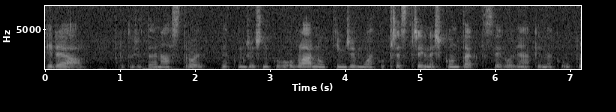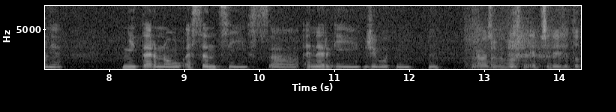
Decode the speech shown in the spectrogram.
ideál, protože to je nástroj, jak můžeš někoho ovládnout tím, že mu jako přestřihneš kontakt s jeho nějakým jako úplně niternou esencí, s uh, energií životní. Hm? Ale že mi vlastně i přijde, že to,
